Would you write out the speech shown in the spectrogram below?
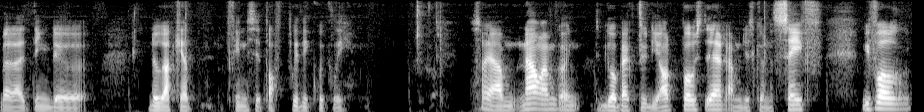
but I think the the rocket finish it off pretty quickly. So yeah, now I'm going to go back to the outpost there. I'm just gonna save before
